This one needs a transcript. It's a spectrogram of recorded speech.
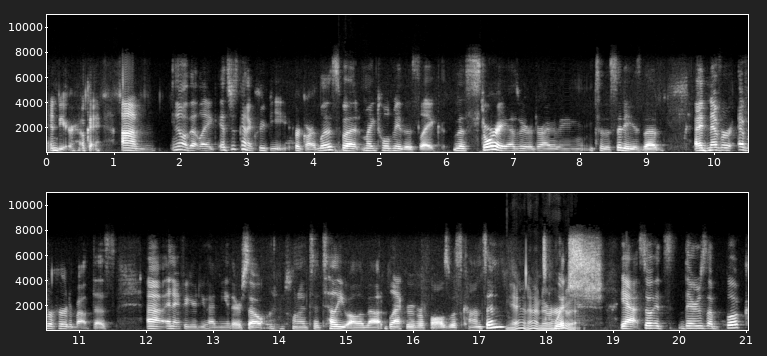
and beer. Okay. Um, no, that like it's just kind of creepy regardless. But Mike told me this like this story as we were driving to the cities that I'd never ever heard about this. Uh, and I figured you hadn't either. So I just wanted to tell you all about Black River Falls, Wisconsin Yeah, no, I've never heard of it. which yeah so it's there's a book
